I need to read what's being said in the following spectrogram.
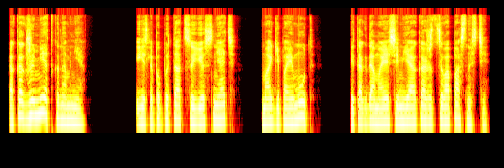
А как же метка на мне? Если попытаться ее снять, маги поймут, и тогда моя семья окажется в опасности.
